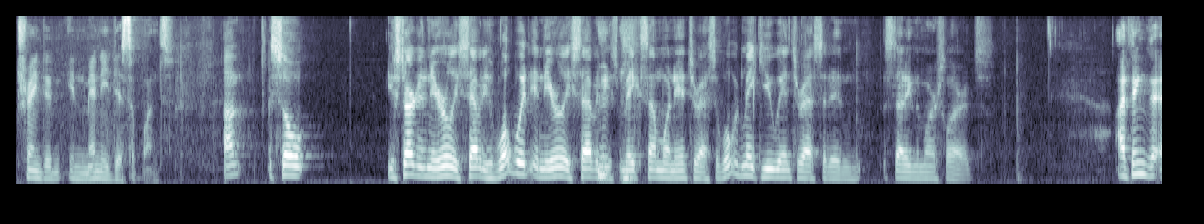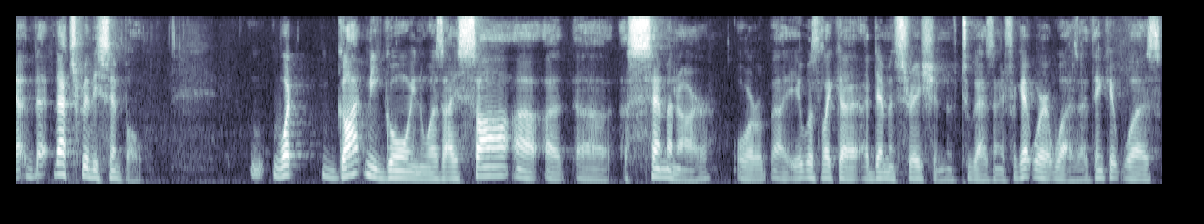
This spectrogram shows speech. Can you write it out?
trained in, in many disciplines. Um, so you started in the early 70s. What would, in the early 70s, make someone interested? What would make you interested in studying the martial arts? I think that, that that's really simple. What got me going was I saw a, a, a, seminar, or uh, it was like a, a demonstration of two guys, and I forget where it was. I think it was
